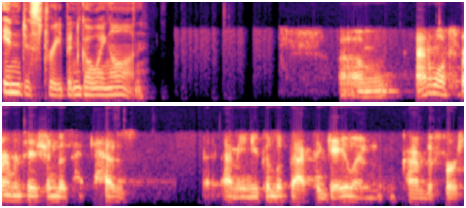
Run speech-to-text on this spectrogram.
industry been going on? Um, animal experimentation has, I mean, you could look back to Galen, kind of the first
